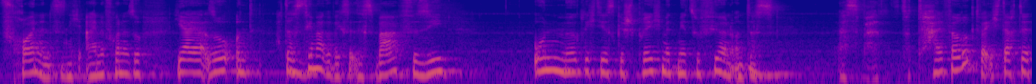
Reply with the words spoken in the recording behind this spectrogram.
Freundin, das ist nicht eine Freundin so, ja ja so und hat das mhm. Thema gewechselt. Es war für sie unmöglich, dieses Gespräch mit mir zu führen und das das war total verrückt, weil ich dachte,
